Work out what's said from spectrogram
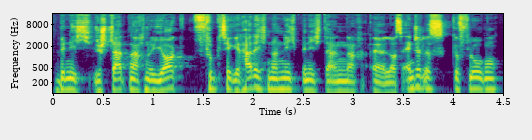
bin ich statt nach New York, Flugticket hatte ich noch nicht, bin ich dann nach äh, Los Angeles geflogen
